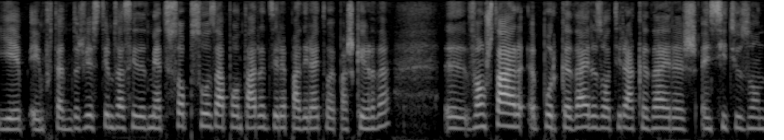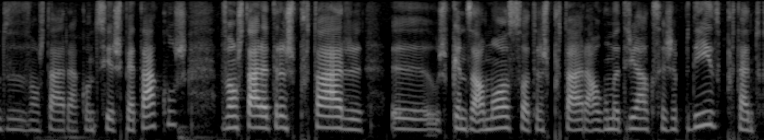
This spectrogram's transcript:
e é, é importante, muitas vezes temos à saída de metro só pessoas a apontar, a dizer é para a direita ou é para a esquerda, vão estar a pôr cadeiras ou a tirar cadeiras em sítios onde vão estar a acontecer espetáculos, vão estar a transportar uh, os pequenos almoços ou a transportar algum material que seja pedido. Portanto,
